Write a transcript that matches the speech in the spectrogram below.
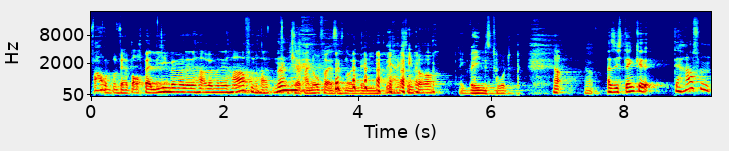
warum, wer braucht Berlin, wenn man den, wenn man den Hafen hat, ne? Ich glaube, Hannover ist das neue Berlin. Ja, ich denke auch. Ich denke, Berlin ist tot. Ja. Also ich denke, der Hafen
